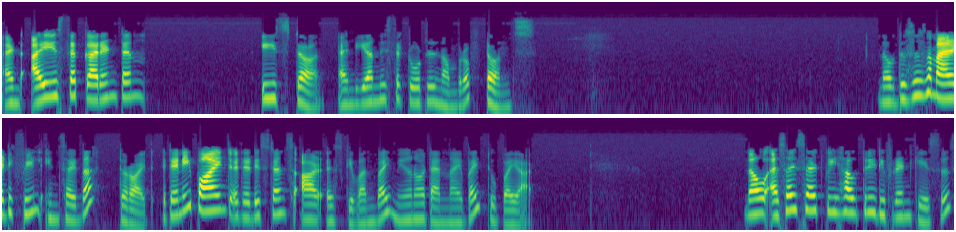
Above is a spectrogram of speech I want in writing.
and I is the current in each turn and N is the total number of turns. Now this is the magnetic field inside the toroid. At any point at a distance r is given by mu naught ni by 2 pi r. Now as I said we have three different cases.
